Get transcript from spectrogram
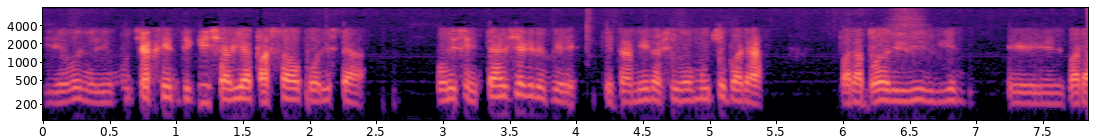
y de, bueno de mucha gente que ya había pasado por esa por esa instancia creo que, que también ayudó mucho para para poder vivir bien eh, para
